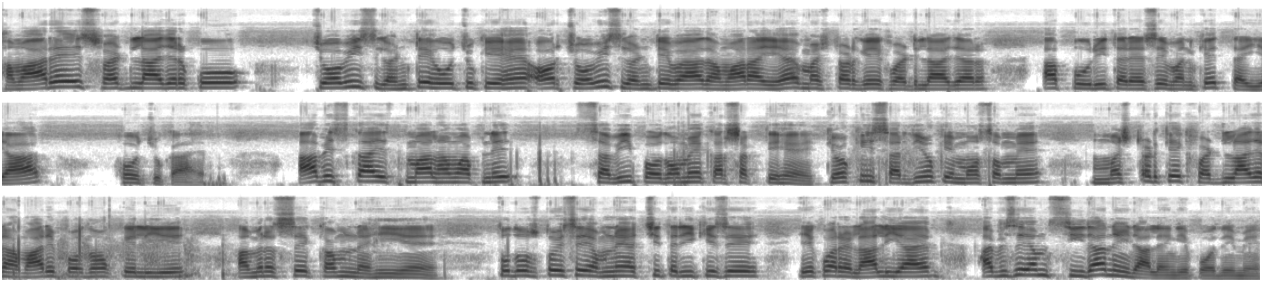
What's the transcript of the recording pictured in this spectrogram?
हमारे इस फर्टिलाइज़र को चौबीस घंटे हो चुके हैं और चौबीस घंटे बाद हमारा यह मस्टर्ड केक फर्टिलाइज़र अब पूरी तरह से बन के तैयार हो चुका है। अब इसका इस्तेमाल हम अपने सभी पौधों में कर सकते हैं, क्योंकि सर्दियों के मौसम में मस्टर्ड केक फर्टिलाइज़र हमारे पौधों के लिए अमृत से कम नहीं है। तो दोस्तों, इसे हमने अच्छी तरीके से एक बार हिला लिया है। अब इसे हम सीधा नहीं डालेंगे पौधे में,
